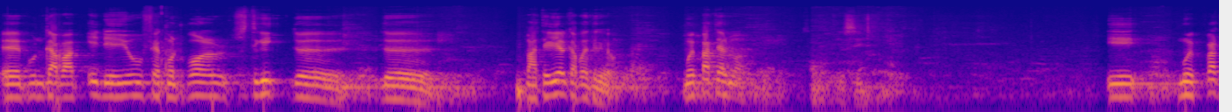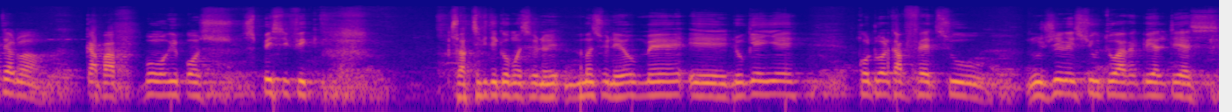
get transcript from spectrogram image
e, pou nou kapap ede yo fè kontrol strik de, de materyel kapretre yo. Mwen pa telman. E mwen pa telman kapap bon ripos spesifik sur l'activité que vous mentionnez, mais nous gagnons contrôle qu'a fait sous, nous gérer surtout avec BLTS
